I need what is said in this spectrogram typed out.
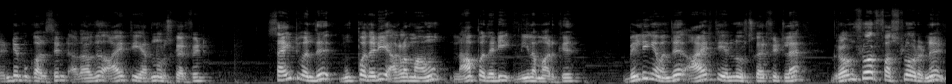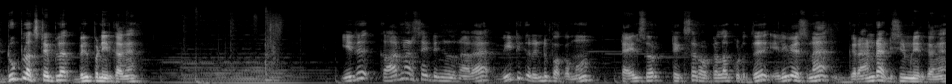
ரெண்டே முக்கால் சென்ட் அதாவது ஆயிரத்தி இரநூறு ஸ்கொயர் ஃபீட் சைட் வந்து முப்பது அடி அகலமாகவும் நாற்பது அடி நீளமாக இருக்குது பில்டிங்கை வந்து ஆயிரத்தி எழுநூறு ஸ்கொயர் ஃபீட்டில் கிரவுண்ட் ஃப்ளோர் ஃபஸ்ட் ஃப்ளோர்னு டூப்ளக்ஸ் டைப்பில் பில்ட் பண்ணியிருக்காங்க. இது கார்னர் சைட்டுங்கிறதுனால வீட்டுக்கு ரெண்டு பக்கமும் டைல்ஸ் ஒர்க் டெக்ஸ்டர் ஒர்க் எல்லாம் கொடுத்து எலிவேஷனை கிராண்டாக டிசைன் பண்ணியிருக்காங்க.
